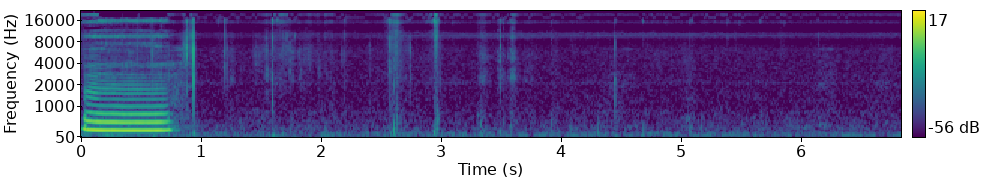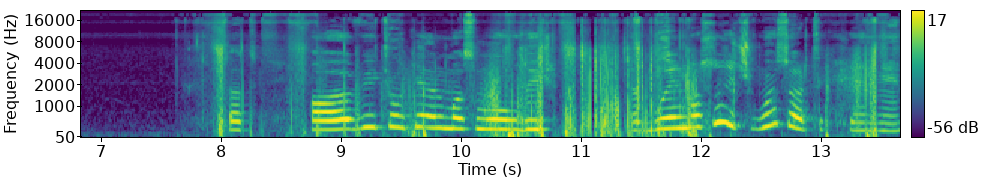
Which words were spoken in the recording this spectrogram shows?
Hmm. Abi çok elmasım oldu. Ya bu elmaslı da çıkmaz artık yani.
